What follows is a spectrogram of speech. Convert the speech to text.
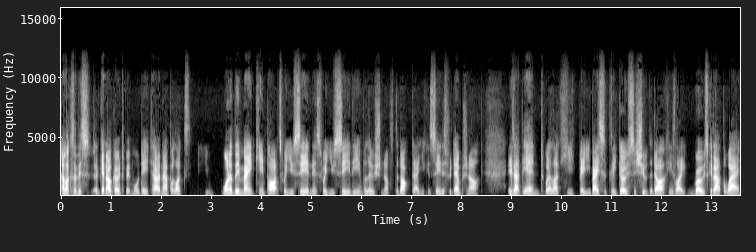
and like I said, this again, I'll go into a bit more detail now. But like one of the main key parts where you see in this, where you see the evolution of the Doctor, and you can see this redemption arc, is at the end where like he he basically goes to shoot the Dalek, and he's like, "Rose, get out the way."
